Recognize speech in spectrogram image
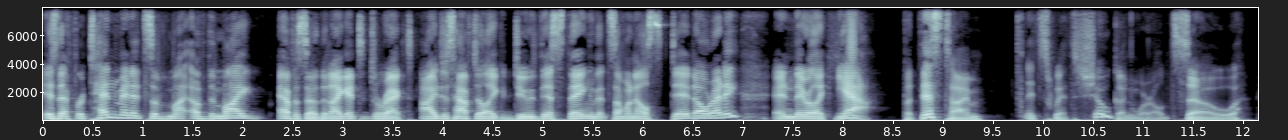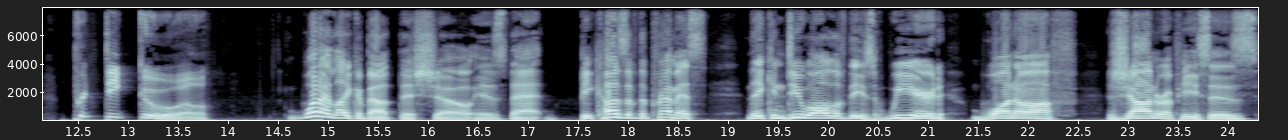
is that for 10 minutes of my, of the, my episode that I get to direct, I just have to like do this thing that someone else did already? And they were like, yeah, but this time it's with Shogun World. So pretty cool. What I like about this show is that because of the premise, they can do all of these weird one off genre pieces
